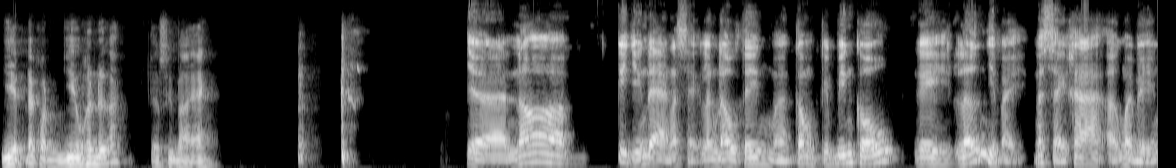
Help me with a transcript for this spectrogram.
nhiệt nó còn nhiều hơn nữa? Tôi xin mời anh yeah, nó cái diễn đàn nó sẽ lần đầu tiên mà có một cái biến cố gây lớn như vậy nó xảy ra ở ngoài biển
